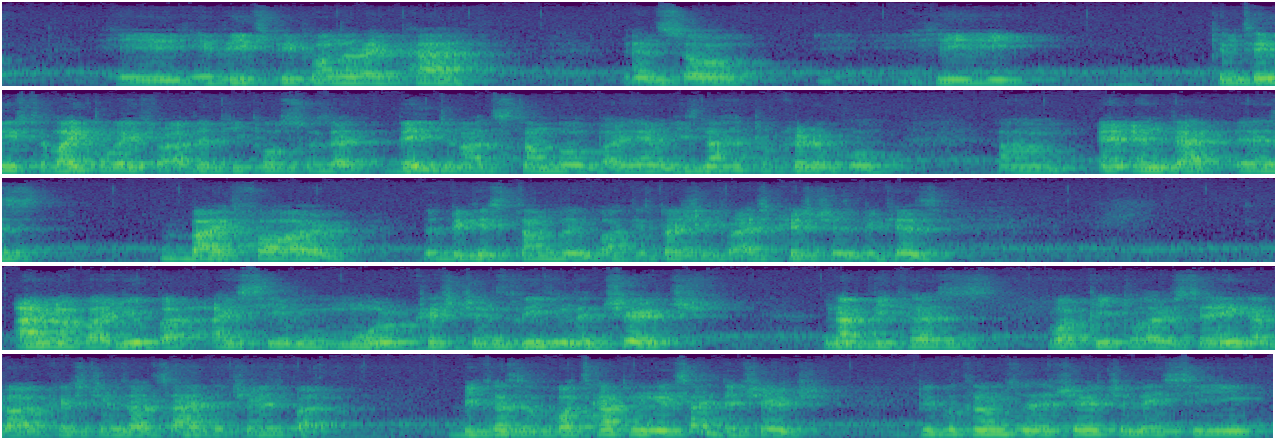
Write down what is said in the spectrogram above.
he he leads people on the right path and so he continues to light the way for other people so that they do not stumble by him. He's not hypocritical. Um, and, and, that is by far the biggest stumbling block, especially for us Christians, because I don't know about you, but I see more Christians leaving the church, not because what people are saying about Christians outside the church, but because of what's happening inside the church. People come to the church and they see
